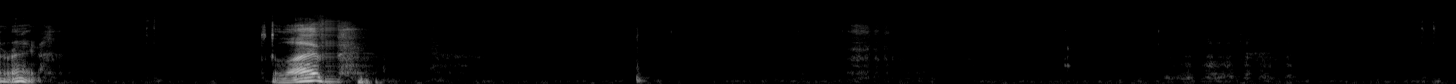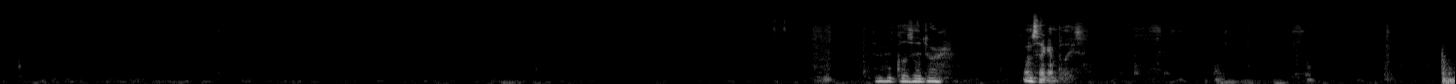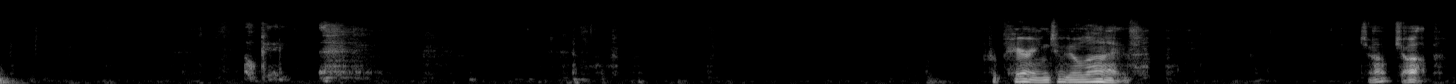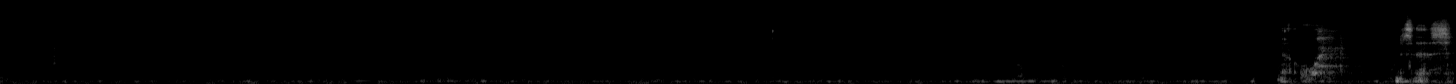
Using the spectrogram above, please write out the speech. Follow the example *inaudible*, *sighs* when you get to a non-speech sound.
All right. Let's go live. Close that door? One second, please. Okay. Preparing to go live. Chop, chop. No. What is this?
